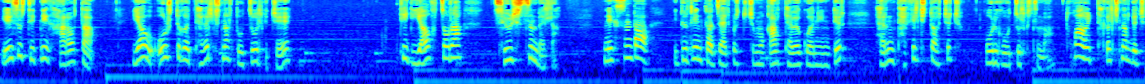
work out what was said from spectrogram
Есүс тэднийг харуутаа яв өөртөө тагилч нарт үзүүл гэжээ. Тэд явх зураа цэвэршсэн байлаа. Нэгсэндээ эдгэрлийн төлөө залбирч ч юм уу гар тавиагүй байна энэ дээр харин тахилчтай очиж өөрийгөө үзүүлэх гэсэн ба. Тухайн үед тахилч нар гэж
